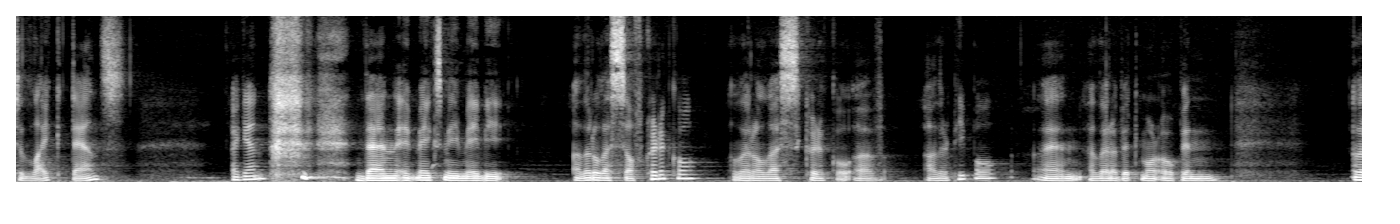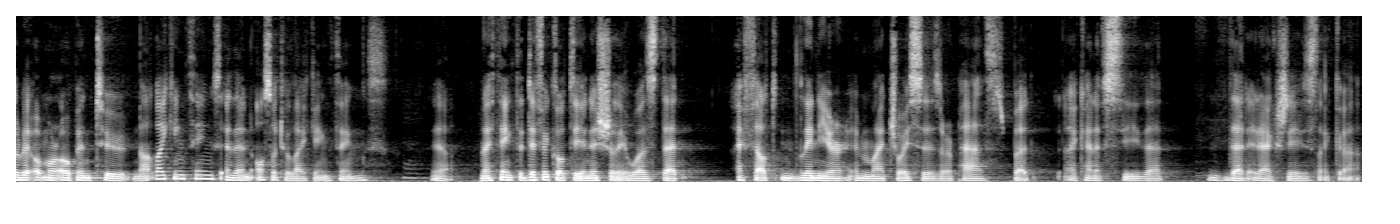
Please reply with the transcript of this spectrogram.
to like dance again, then it makes me maybe a little less self critical, a little less critical of other people and a little bit more open a little bit more open to not liking things and then also to liking things yeah. yeah. and i think the difficulty initially was that i felt linear in my choices or paths but i kind of see that that it actually is like a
